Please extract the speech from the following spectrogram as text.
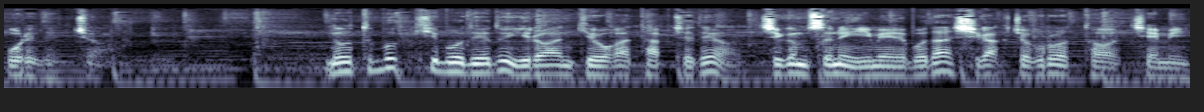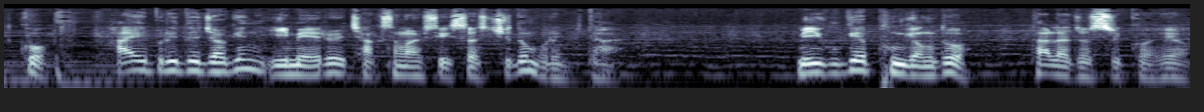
오래됐죠. 노트북 키보드에도 이러한 기호가 탑재되어 지금 쓰는 이메일보다 시각적으로 더 재미있고 하이브리드적인 이메일을 작성할 수 있었을지도 모릅니다. 미국의 풍경도 달라졌을 거예요.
